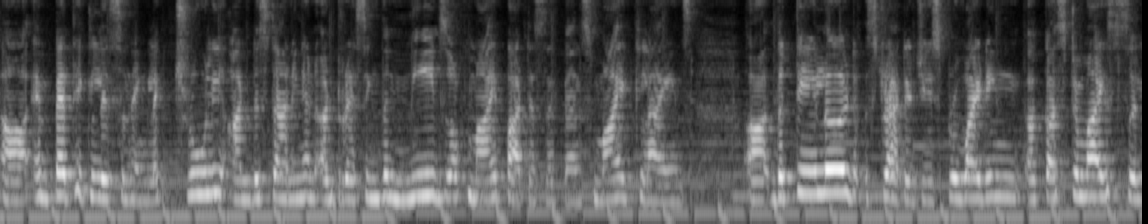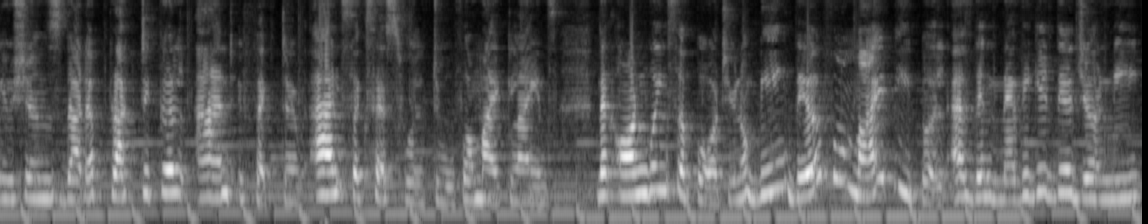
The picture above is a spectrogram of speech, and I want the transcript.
uh, empathic listening like truly understanding and addressing the needs of my participants my clients uh, the tailored strategies, providing uh, customized solutions that are practical and effective and successful too for my clients. Then ongoing support, you know, being there for my people as they navigate their journey,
